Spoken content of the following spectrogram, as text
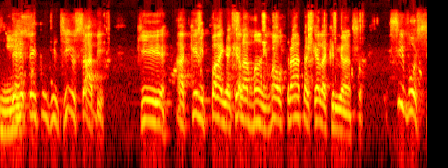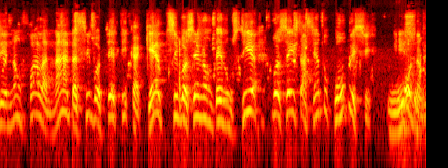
Isso. De repente, um vizinho sabe que aquele pai, aquela mãe maltrata aquela criança. Se você não fala nada, se você fica quieto, se você não denuncia, você está sendo cúmplice. Isso. Ou não?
